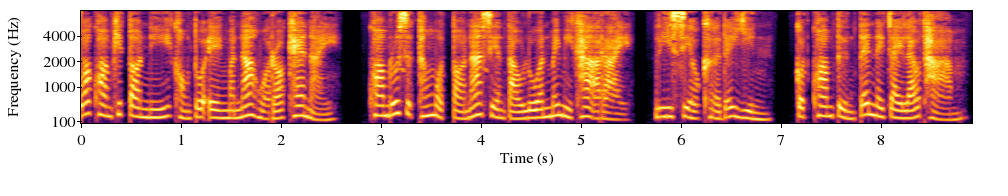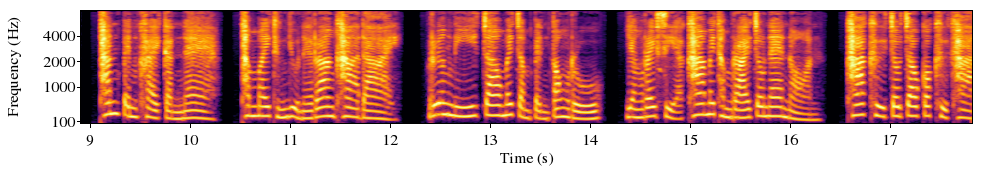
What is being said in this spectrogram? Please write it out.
ว่าความคิดตอนนี้ของตัวเองมันน่าหัวเราะแค่ไหน ความรู้สึกทั้งหมดต่อหน้าเซียนเตาล้วนไม่มีค่าอะไร ลีเซียวเคอได้ยิน กดความตื่นเต้นในใจแล้วถาม ท่านเป็นใครกันแน่ ทำไมถึงอยู่ในร่างข้าได้ เรื่องนี้เจ้าไม่จำเป็นต้องรู้ อย่างไรเสียข้าไม่ทำร้ายเจ้าแน่นอนข้าคือเจ้าเจ้าก็คือข้า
